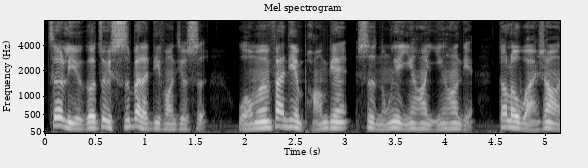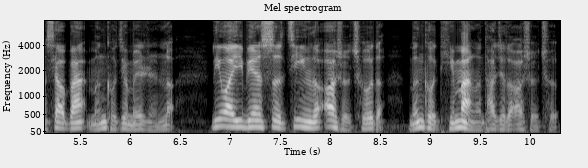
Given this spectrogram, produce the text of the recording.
这里有个最失败的地方，就是我们饭店旁边是农业银行银行点，到了晚上下班门口就没人了。另外一边是经营的二手车的，门口停满了他家的二手车，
